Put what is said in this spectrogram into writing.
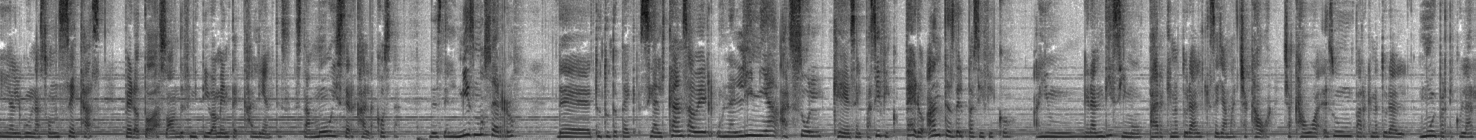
y algunas son secas, pero todas son definitivamente calientes. Está muy cerca a la costa. Desde el mismo cerro de Tututepec se alcanza a ver una línea azul que es el Pacífico. Pero antes del Pacífico hay un grandísimo parque natural que se llama Chacagua. Chacagua es un parque natural muy particular.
